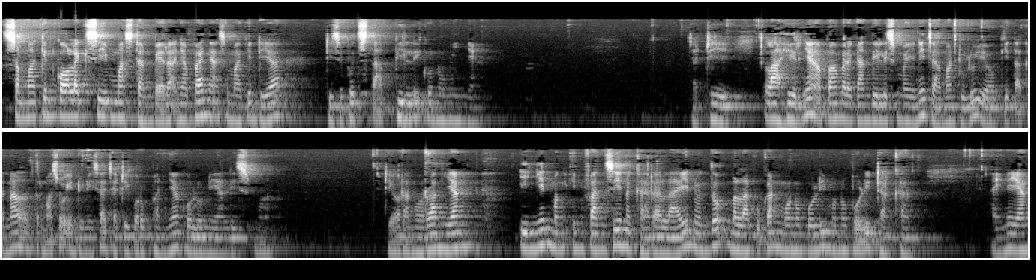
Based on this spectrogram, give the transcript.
Semakin koleksi emas dan peraknya banyak, semakin dia disebut stabil ekonominya. Jadi lahirnya apa merkantilisme ini zaman dulu ya kita kenal termasuk Indonesia jadi korbannya kolonialisme. Jadi orang-orang yang ingin menginvasi negara lain untuk melakukan monopoli-monopoli dagang. Nah ini yang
